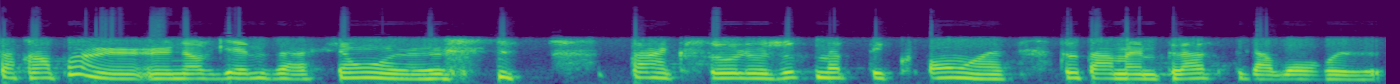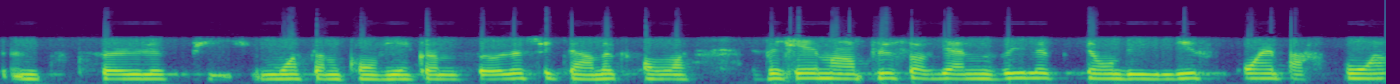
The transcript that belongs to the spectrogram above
ça prend pas une organisation euh, tant que ça. Là, juste mettre tes coupons tout en même place puis d'avoir une petite feuille. Là, puis moi, ça me convient comme ça. Là, je sais qu'il y en a qui sont vraiment plus organisés, là, puis qui ont des listes point par point.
